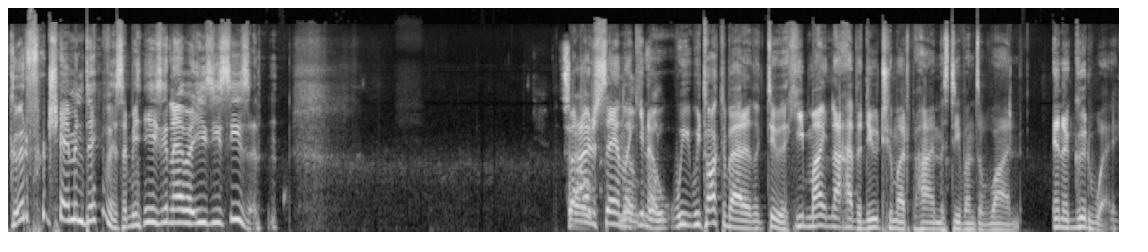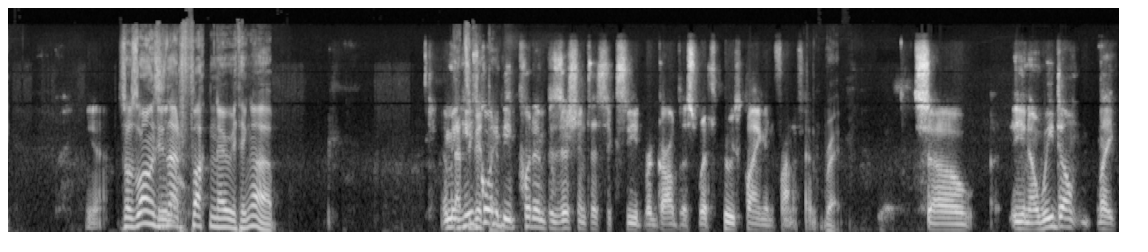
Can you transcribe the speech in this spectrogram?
good for Jamin Davis. I mean, he's gonna have an easy season. So I'm just saying, like you know, we, we talked about it, like too. He might not have to do too much behind this defensive line in a good way. yeah. So as long as he's You not know. fucking everything up, I mean, he's going to be put in position to succeed regardless with who's playing in front of him. right? So, you know, we don't like,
